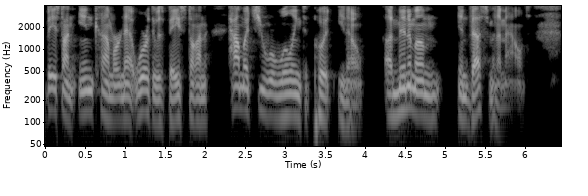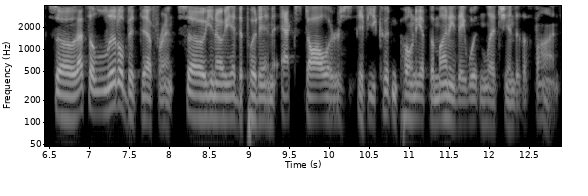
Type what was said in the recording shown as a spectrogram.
based on income or net worth. It was based on how much you were willing to put, you know, a minimum investment amount. So that's a little bit different. So you know you had to put in X dollars. If you couldn't pony up the money, they wouldn't let you into the fund.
